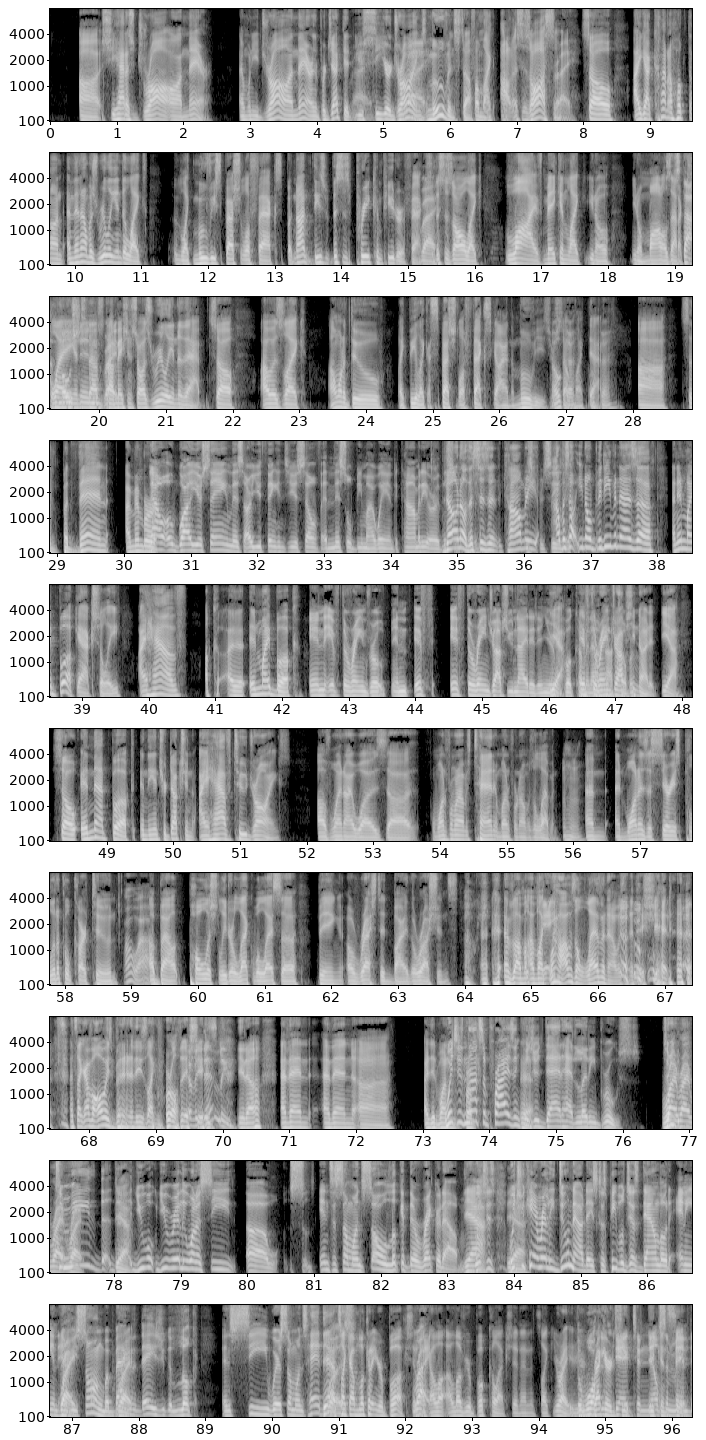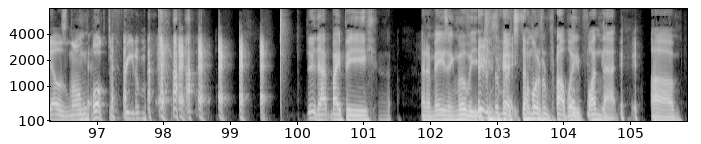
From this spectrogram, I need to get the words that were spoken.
uh, she had us draw on there. And when you draw on there and project it, you see your drawings move and stuff. I'm like, oh, this is awesome. Right. So I got kind of hooked on, and then I was really into like like movie special effects, but not these. This is pre-computer effects. So this is all like live, making like you know you know models out Stop of clay motion, and stuff, stop right. motion. So I was really into that. So I was like, I want to do like be like a special effects guy in the movies or Okay. something like that. Okay. Uh, so, but then I remember. Now, uh, while you're saying this, are you thinking to yourself, and this will be my way into comedy, or this no, no, this isn't comedy. I was, you know, but even as a, and in my book, actually, I have uh, in my book, And if the rain dro- and if if the raindrops united in your yeah, book coming if the in raindrops united, yeah. So in that book, in the introduction, I have two drawings of when I was uh, one from when I was ten and one from when I was 11 Mm-hmm. and and one is a serious political cartoon Oh wow! about Polish leader Lech Walesa being arrested by the Russians. I'm, I'm- I'm like, wow, I was 11. I was into this shit. it's like I've always been into these like world issues, you know. And then and then uh, I did one, Which is from- not surprising because Yeah. your dad had Lenny Bruce. To Right, me- right, right, To right. me, th- th- Yeah. you you really want to see uh, into someone's soul. Look at their record album, Yeah, which is which yeah. you can't really do nowadays because people just download any and every song. But back Right. in the days, you could look and see where someone's head Yeah, was. it's like I'm looking at your books. Right. Like I, lo- I love your book collection, and it's like you're right. the Walking records Dead you- to Nelson. Mandela's Long Walk to Freedom. dude, that might be an amazing movie. You can make. Someone would probably fund that. Um,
